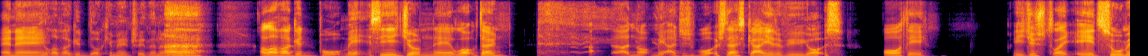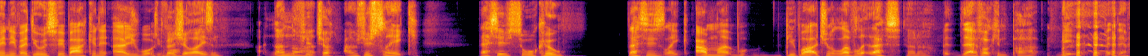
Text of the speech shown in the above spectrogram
And You uh, love a good documentary, then. I I love a good boat, mate. See, during uh, lockdown, I, I, not mate, I just watched this guy review yachts all day. He just like he had so many videos for back in it. I just watched you visualizing No, the future. I was just like, this is so cool. This is like I'm like people actually live like this, I know. but the fucking mate, but the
